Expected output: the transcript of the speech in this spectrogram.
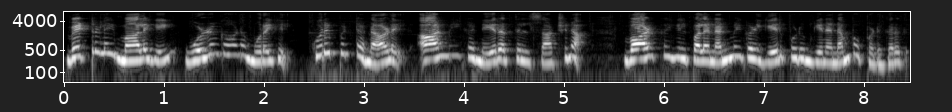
வெற்றிலை மாலையை ஒழுங்கான முறையில் குறிப்பிட்ட நாளில் ஆன்மீக நேரத்தில் சாற்றினால் வாழ்க்கையில் பல நன்மைகள் ஏற்படும் என நம்பப்படுகிறது.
